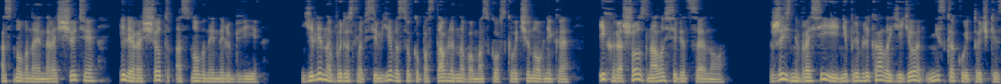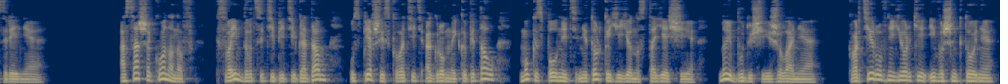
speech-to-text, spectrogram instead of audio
основанная на расчете, или расчет, основанный на любви. Елена выросла в семье высокопоставленного московского чиновника и хорошо знала себе цену. Жизнь в России не привлекала ее ни с какой точки зрения. А Саша Кононов, к своим 25 годам, успевший сколотить огромный капитал, мог исполнить не только ее настоящие, но и будущие желания. Квартиру в Нью-Йорке и Вашингтоне,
